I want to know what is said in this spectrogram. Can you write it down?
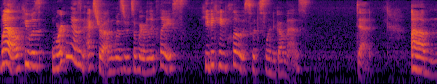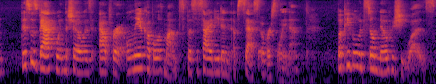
Well, he was working as an extra on Wizards of Waverly Place. He became close with Selena Gomez. Dead. Um, this was back when the show was out for only a couple of months, but society didn't obsess over Selena. But people would still know who she was.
